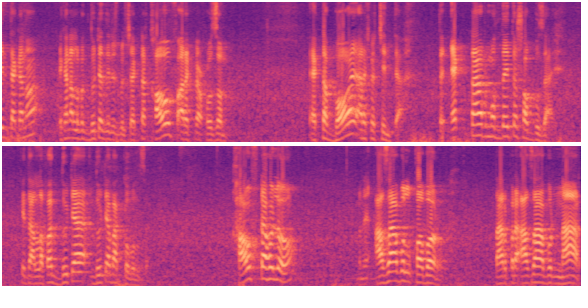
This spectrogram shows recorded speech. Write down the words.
চিন্তা কেন? এখানে আল্লাহ দুইটা জিনিস বলছে, একটা খাউফ আর একটা ওজন একটা ভয় আর একটা চিন্তা। তো একটার মধ্যেই তো সব বুঝায়। কিন্তু আল্লাহ পাক দুইটা দুইটা বাক্য বলছে খাউফটা হলো মানে আজাবুল কবর, তারপরে আজাবুল নার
